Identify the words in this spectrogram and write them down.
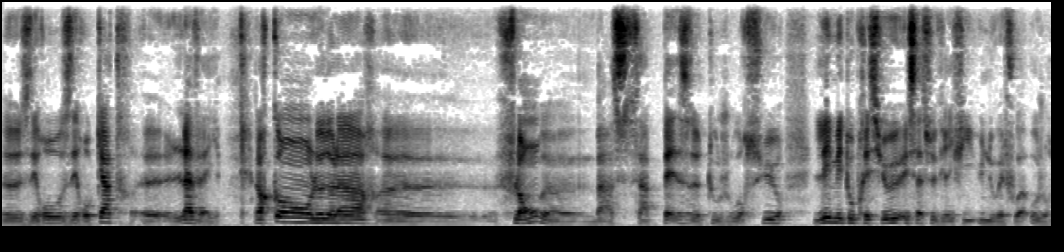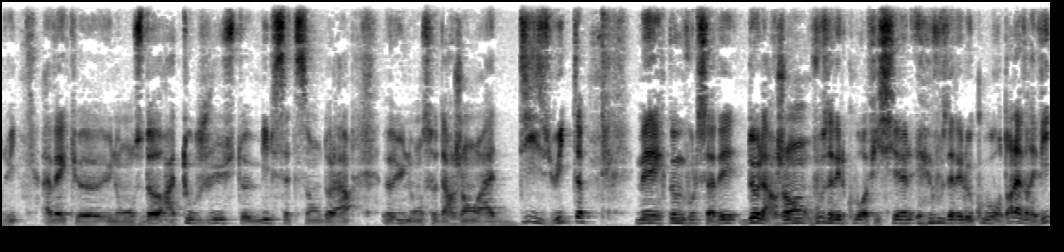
1,004 euh, la veille. Alors quand le dollar euh, flambe, ben, ça pèse toujours sur les métaux précieux et ça se vérifie une nouvelle fois aujourd'hui avec euh, une once d'or à tout juste 1700 dollars, euh, une once d'argent à 18. Mais comme vous le savez, de l'argent, vous avez le cours officiel et vous avez le cours dans la vraie vie.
